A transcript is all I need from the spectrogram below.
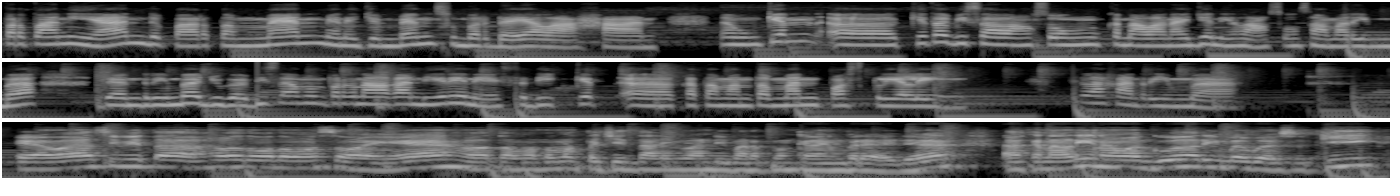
Pertanian Departemen Manajemen Sumber Daya Lahan. Nah mungkin uh, kita bisa langsung kenalan aja nih langsung sama Rimba dan Rimba juga bisa memperkenalkan diri nih sedikit uh, ke teman-teman pos keliling. Silahkan Rimba. Ya, makasih Mita. Halo teman-teman semuanya. Halo teman-teman pecinta lingkungan di mana pun kalian berada. Uh, kenali nama gue Rimba Basuki.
